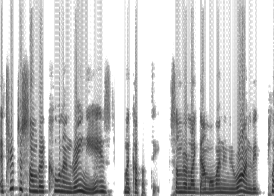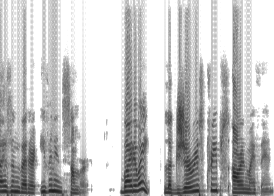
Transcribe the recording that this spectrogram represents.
a trip to somewhere cool and rainy is my cup of tea. Somewhere like Damavand in Iran with pleasant weather even in summer. By the way, luxurious trips aren't my thing.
